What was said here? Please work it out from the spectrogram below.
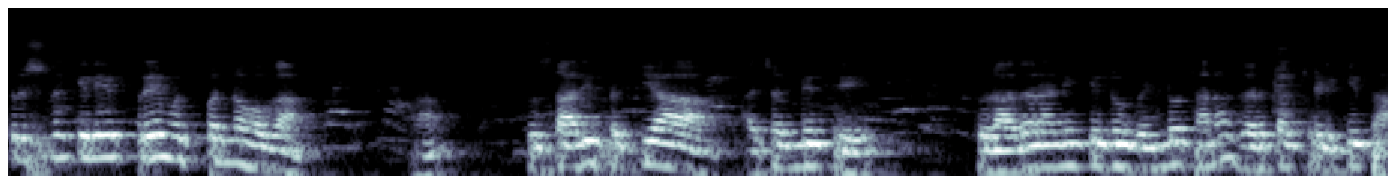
कृष्ण के लिए प्रेम उत्पन्न होगा? हाँ तो सारी सखिया अचंबित थे। तो राधा रानी के जो विंडो था ना, घर का खिड़की था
